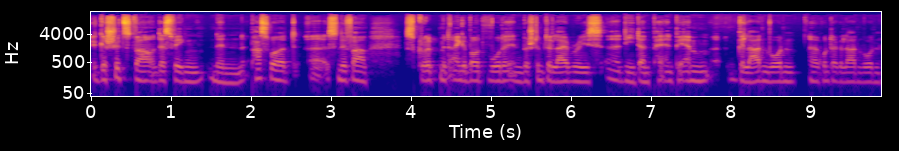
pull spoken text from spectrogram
geschützt war und deswegen ein Password-Sniffer-Script mit eingebaut wurde in bestimmte Libraries, die dann per NPM geladen wurden, äh, runtergeladen wurden.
